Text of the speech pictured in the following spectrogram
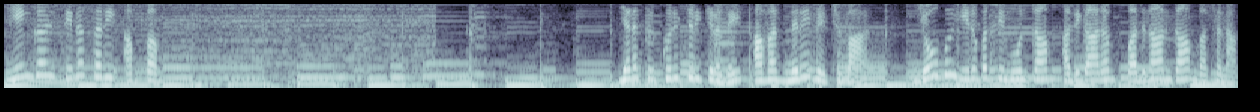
எங்கள் தினசரி அப்பம். எனக்கு குறித்திருக்கிறதை அவர் நிறைவேற்றுவார். யோபு இருபத்தி மூன்றாம் அதிகாரம் பதினான்காம் வசனம்.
